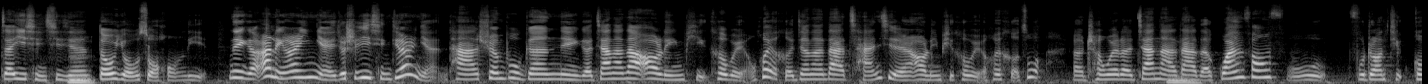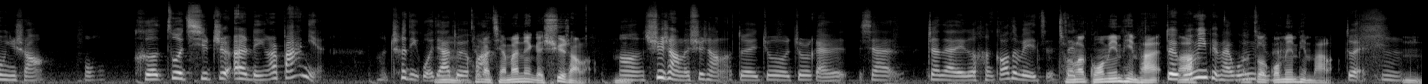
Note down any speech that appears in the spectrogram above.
在疫情期间嗯都有所红利。那个二零二一年，也就是疫情第二年，他宣布跟那个加拿大奥林匹克委员会和加拿大残疾人奥林匹克委员会合作，呃，成为了加拿大的官方服务服装提供应商。哦，合作期至二零二八年，呃彻底国家对话。嗯就把前面那给续上了，嗯，嗯，续上了，续上了，对，就就是感觉现在站在了一个很高的位置，成了国民品牌，对啊国民品牌，国民做国，民品牌了，对，嗯，嗯，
